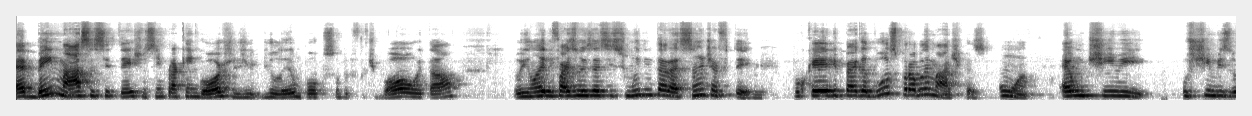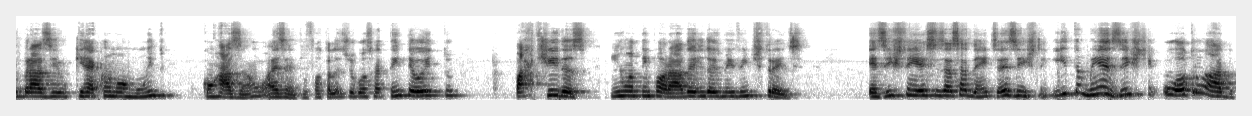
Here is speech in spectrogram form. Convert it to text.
É bem massa esse texto, assim, para quem gosta de, de, ler um pouco sobre futebol e tal. O Irlan ele faz um exercício muito interessante, FT, porque ele pega duas problemáticas. Uma é um time, os times do Brasil que reclamam muito, com razão. Por exemplo, o Fortaleza jogou 78 partidas em uma temporada em 2023. Existem esses excedentes, existem. E também existe o outro lado,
